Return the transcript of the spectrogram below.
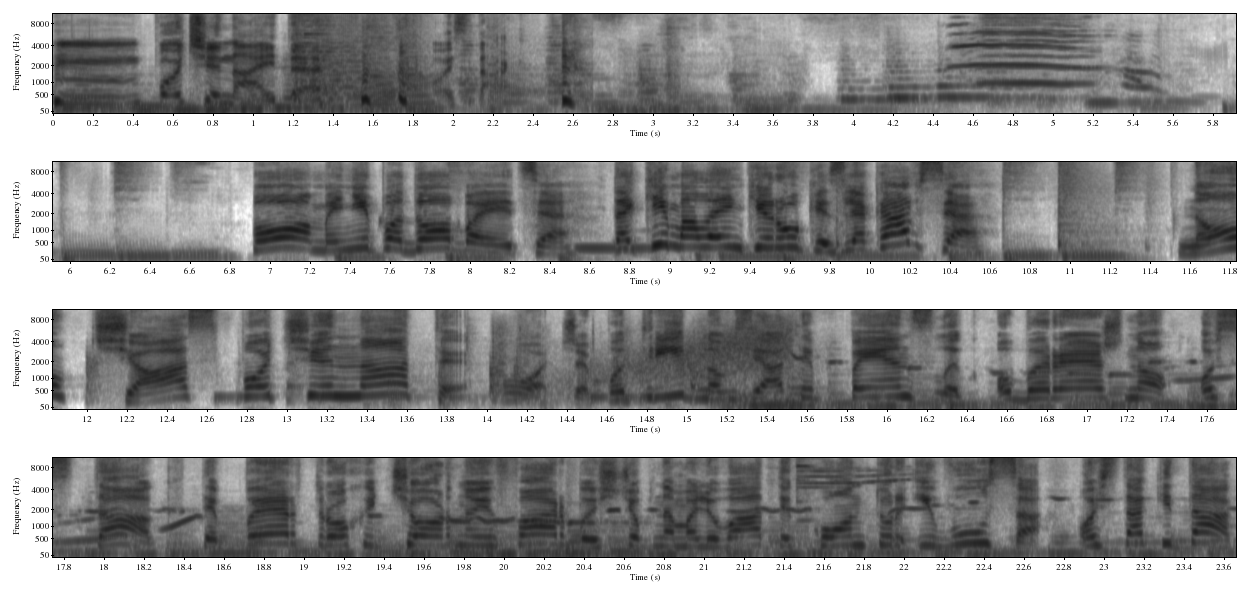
Починайте. Ось так. о, мені подобається. Такі маленькі руки злякався? Ну, час починати. Отже, потрібно взяти пензлик обережно. Ось так. Тепер трохи чорної фарби, щоб намалювати контур і вуса. Ось так і так.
